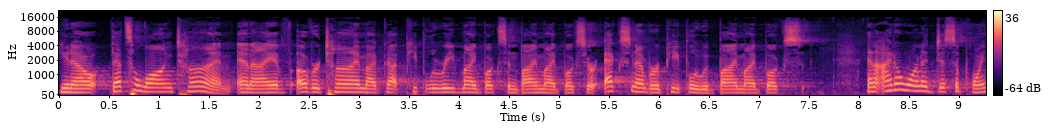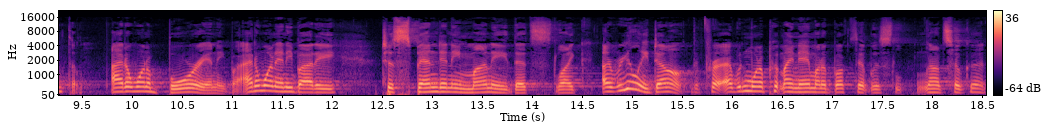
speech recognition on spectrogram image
You know, that's a long time. And I have, over time, I've got people who read my books and buy my books, or X number of people who would buy my books. And I don't want to disappoint them. I don't want to bore anybody. I don't want anybody to spend any money that's like, I really don't. For- I wouldn't want to put my name on a book that was not so good,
